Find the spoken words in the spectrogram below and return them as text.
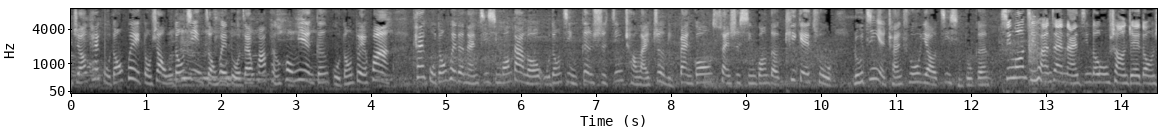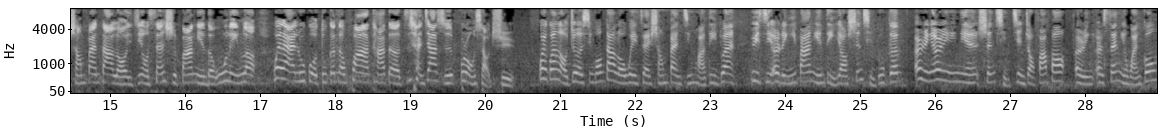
只要开股东会，董事长吴东进总会躲在花盆后面跟股东对话。开股东会的南京星光大楼，吴东进更是经常来这里办公，算是星光的 key gate 处。如今也传出要进行都更。星光集团在南京东路上这栋商办大楼已经有三十八年的屋龄了，未来如果都更的话，它的资产价值不容小觑。外观老旧的星光大楼位在商办精华地段，预计二零一八年底要申请都更，二零二零年申请建造发包，二零二三年完工。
